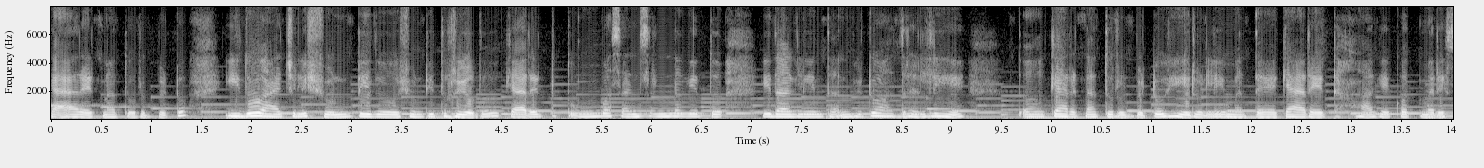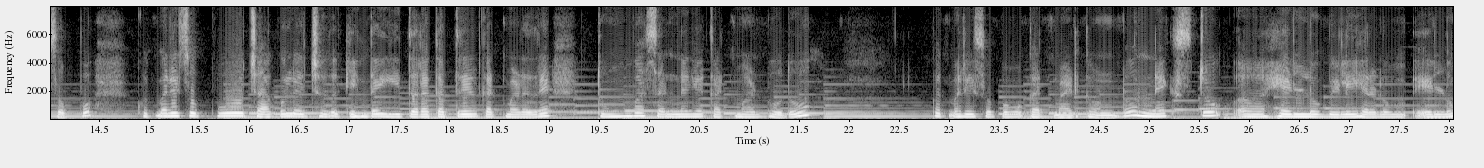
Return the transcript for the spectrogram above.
ಕ್ಯಾರೆಟ್ನ ತುರಿದ್ಬಿಟ್ಟು, ಇದು ಆ್ಯಕ್ಚುಲಿ ಶುಂಠಿದು, ಶುಂಠಿ ತುರಿಯೋದು. ಕ್ಯಾರೆಟ್ ತುಂಬ ಸಣ್ಣ ಸಣ್ಣಗೆ ತು, ಇದಾಗಲಿ ಅಂತ ಅಂದ್ಬಿಟ್ಟು ಅದರಲ್ಲಿ ಕ್ಯಾರೆಟ್ನ ತುರಿದ್ಬಿಟ್ಟು ಈರುಳ್ಳಿ ಮತ್ತು ಕ್ಯಾರೆಟ್, ಹಾಗೆ ಕೊತ್ತಂಬರಿ ಸೊಪ್ಪು. ಕೊತ್ತಂಬರಿ ಸೊಪ್ಪು ಚಾಕುಲಿ ಹಚ್ಚೋದಕ್ಕಿಂತ ಈ ಥರ ಕತ್ರಿಯಲ್ಲಿ ಕಟ್ ಮಾಡಿದ್ರೆ ತುಂಬ ಸಣ್ಣಗೆ ಕಟ್ ಮಾಡ್ಬೋದು. ಕೊತ್ತಂಬರಿ ಸೊಪ್ಪು ಕಟ್ ಮಾಡಿಕೊಂಡು ನೆಕ್ಸ್ಟು ಎಳ್ಳು, ಬಿಳಿ ಎರಳು ಎಳ್ಳು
